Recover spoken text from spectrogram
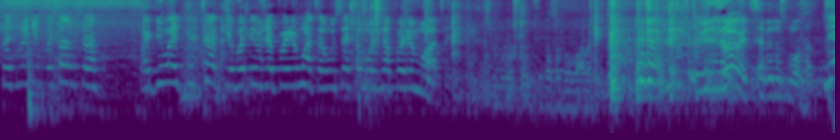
Хтось мені писав, що одівай перчатки, бо ти вже перемацав усе, що можна перемацати. Сюди забували. Тобі не подобається? Це винос мозга. Ні.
